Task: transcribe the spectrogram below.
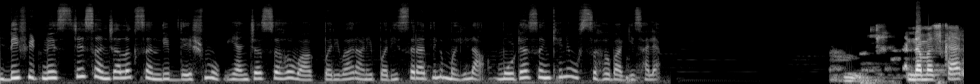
डी फिटनेसचे संचालक संदीप देशमुख यांच्यासह वाघ परिवार आणि परिसरातील महिला मोठ्या संख्येने सहभागी झाल्या. नमस्कार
